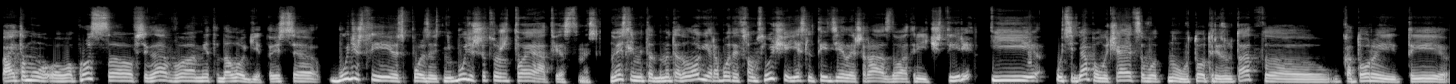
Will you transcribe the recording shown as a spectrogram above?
Поэтому вопрос э, всегда в методологии. То есть э, будешь ты ее использовать, не будешь, это уже твоя ответственность. Но если метод, методология работает в том случае, если ты делаешь раз, два, три, четыре, и у тебя получается вот ну, тот результат, который ты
